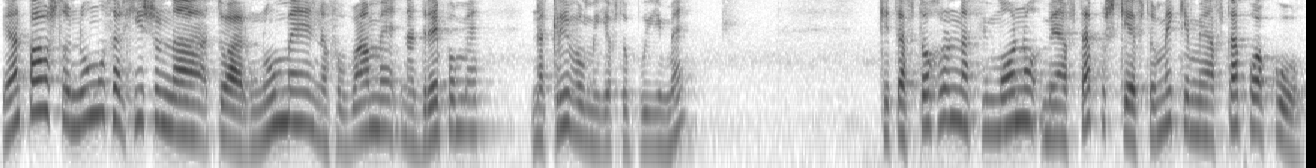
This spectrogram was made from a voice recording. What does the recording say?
Εάν πάω στο νου μου θα αρχίσω να το αρνούμε, να φοβάμαι, να ντρέπομαι, να κρύβομαι για αυτό που είμαι και ταυτόχρονα να θυμώνω με αυτά που σκέφτομαι και με αυτά που ακούω.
